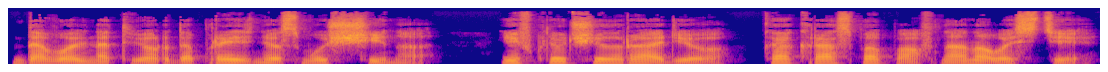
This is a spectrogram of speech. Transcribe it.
довольно твердо произнес мужчина и включил радио, как раз попав на новости.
